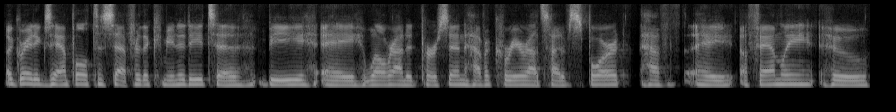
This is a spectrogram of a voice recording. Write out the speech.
a great example to set for the community to be a well-rounded person, have a career outside of sport, have a a family who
